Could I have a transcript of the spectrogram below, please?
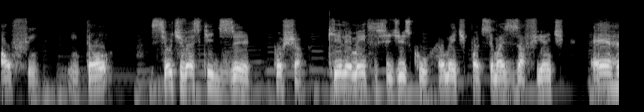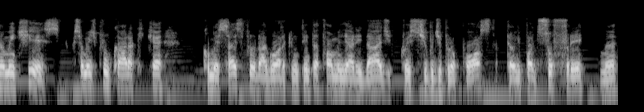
ao fim. Então, se eu tivesse que dizer, poxa, que elementos esse disco realmente pode ser mais desafiante, é realmente esse. Principalmente para um cara que quer começar a explorar agora, que não tem tanta familiaridade com esse tipo de proposta, então ele pode sofrer né,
